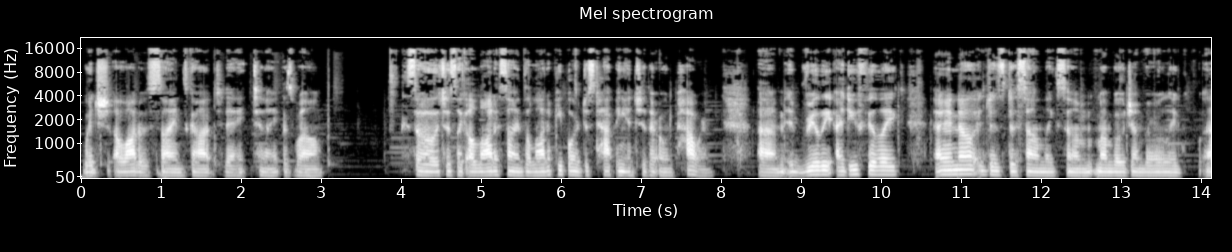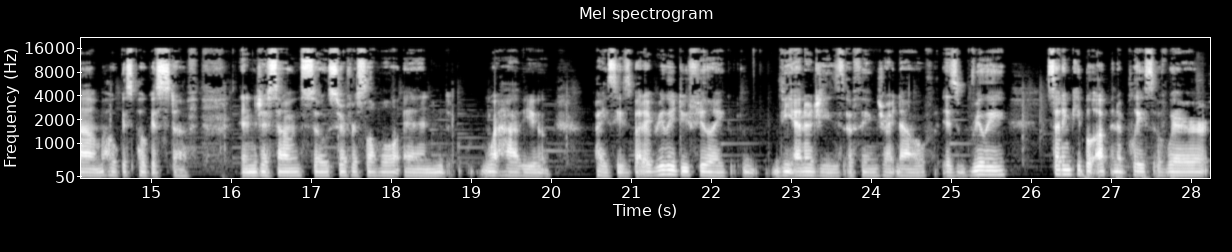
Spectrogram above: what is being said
which a lot of signs got today, tonight as well. So it's just like a lot of signs, a lot of people are just tapping into their own power. Um, it really, I do feel like, I know it just does sound like some mumbo jumbo, like um, hocus pocus stuff and it just sounds so surface level and what have you, Pisces. But I really do feel like the energies of things right now is really setting people up in a place of where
